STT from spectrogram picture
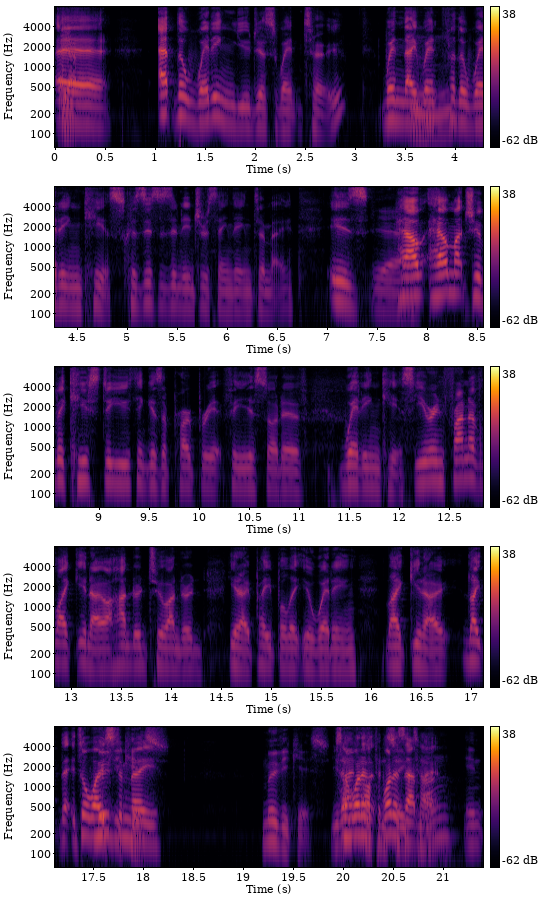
Yeah. uh, at the wedding you just went to, when they went Mm-hmm. for the wedding kiss, because this is an interesting thing to me, is Yeah. how how much of a kiss do you think is appropriate for your sort of wedding kiss? You're in front of like you know 100, 200, you know people at your wedding, like you know, like it's always Movie to me. Movie kiss. You So don't what is- often what does see that mean? tongue In,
